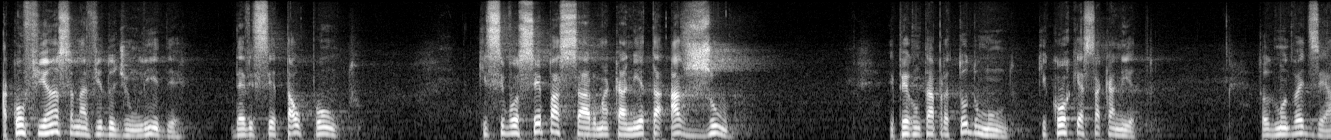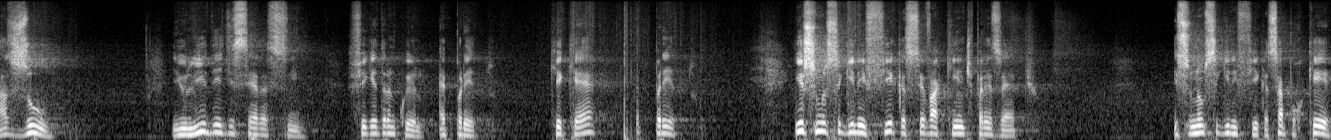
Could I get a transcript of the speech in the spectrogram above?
a confiança na vida de um líder deve ser tal ponto que se você passar uma caneta azul e perguntar para todo mundo que cor que é essa caneta, todo mundo vai dizer azul. E o líder disser assim: fique tranquilo, é preto. O que, que é? É preto. Isso não significa ser vaquinha de presépio. Isso não significa, sabe por quê?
